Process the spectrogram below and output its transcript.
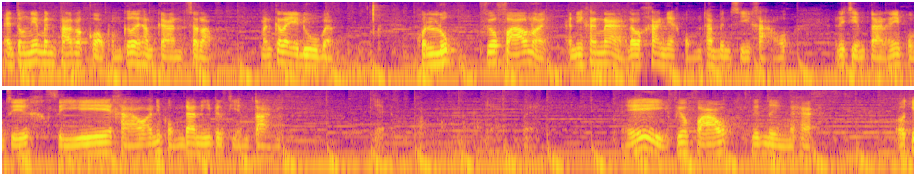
ไอ้ตรงนี้เป็นพาร์ทประกอบผมก็เลยทำการสลับ มันก็เลยดูแบบคนลุกเฟี้ยวฟ้าวหน่อย อันนี้ข้างหน้าแล้วข้างเนี้ยผมทำเป็นสีขาว อันนี้สีน้ำตาล อันนี้ผมสีสีขาว อันนี้ผมด้านนี้เป็นสีน้ำตาลเนี่ยเอ้ยเฟี้ยวฟ้าวนิดนึงนะฮะ โอเค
